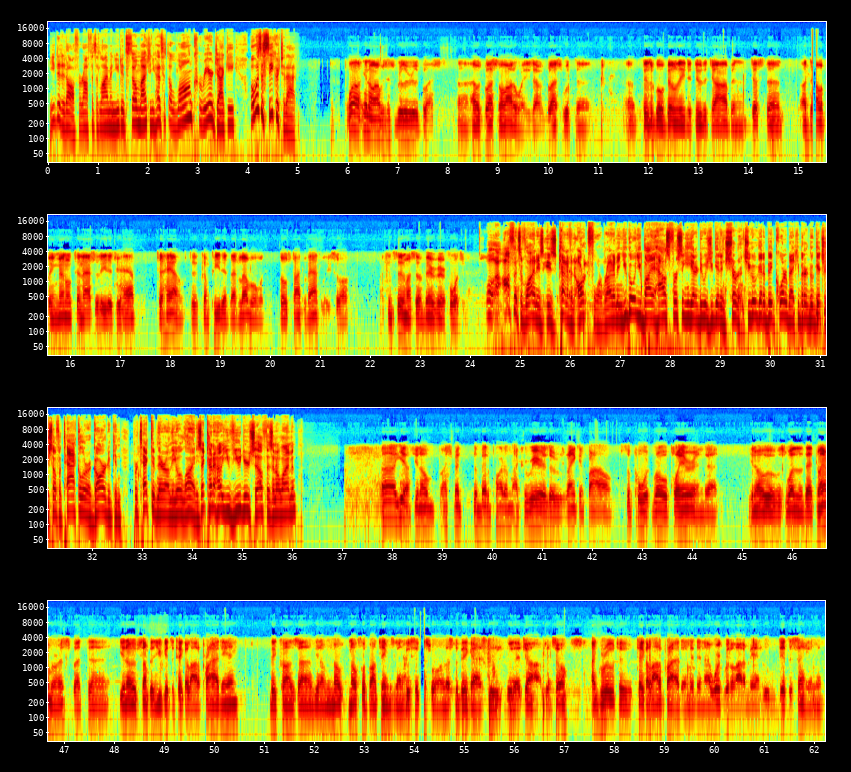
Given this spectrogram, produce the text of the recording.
You did it all for an offensive lineman. You did so much, and you had such a long career, Jackie. What was the secret to that? well, you know, I was just really, really blessed. Uh, I was blessed in a lot of ways. I was blessed with uh, uh, physical ability to do the job and just uh, developing mental tenacity that you have to have to compete at that level with those type of athletes. So I consider myself very, very fortunate. Well, uh, offensive line is, is kind of an art form, right? I mean, you go and you buy a house, first thing you got to do is you get insurance. You go get a big quarterback, you better go get yourself a tackle or a guard who can protect him there on the O line. Is that kind of how you viewed yourself as an O lineman? Uh, yes, you know, I spent the better part of my career as a rank and file support role player, and uh, you know, it was wasn't that glamorous, but uh, you know, it's something you get to take a lot of pride in because uh, you know, no no football team is going to be successful unless the big guys do do their jobs, and so I grew to take a lot of pride in it, and I worked with a lot of men who did the same, and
